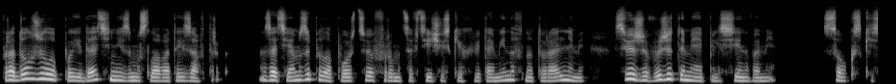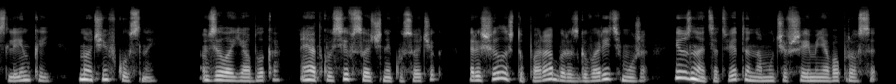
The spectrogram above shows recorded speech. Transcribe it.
продолжила поедать незамысловатый завтрак. Затем запила порцию фармацевтических витаминов натуральными, свежевыжатыми апельсиновыми, Сок с кислинкой, но очень вкусный. Взяла яблоко и, откусив сочный кусочек, решила, что пора бы разговорить мужа и узнать ответы на мучившие меня вопросы.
